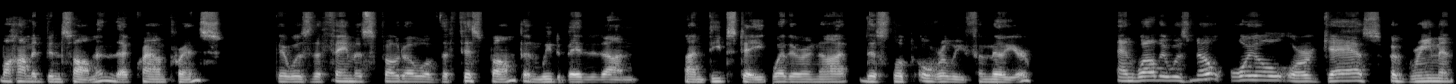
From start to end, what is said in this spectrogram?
Mohammed bin Salman, the crown prince. There was the famous photo of the fist bump, and we debated on, on Deep State whether or not this looked overly familiar. And while there was no oil or gas agreement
